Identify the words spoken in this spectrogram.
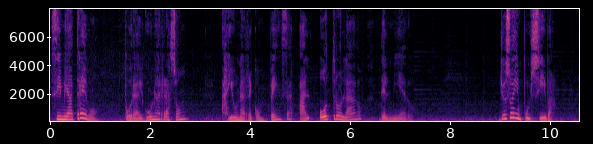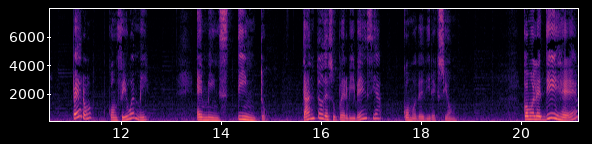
Si me atrevo, por alguna razón, hay una recompensa al otro lado del miedo. Yo soy impulsiva, pero confío en mí en mi instinto, tanto de supervivencia como de dirección. Como les dije,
